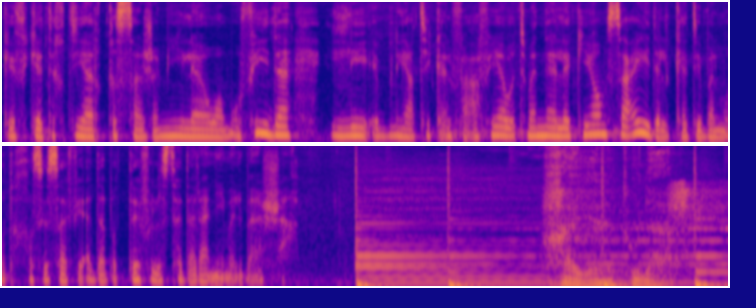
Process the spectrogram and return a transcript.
كيفية اختيار قصة جميلة ومفيدة لابن يعطيك ألف عافية وأتمنى لك يوم سعيد الكاتبة المتخصصة في أدب الطفل أستاذ رنيم الباشا. حياتنا.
